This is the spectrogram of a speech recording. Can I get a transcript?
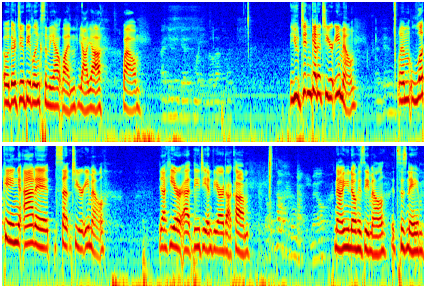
Oh, there do be links in the outline. Yeah, yeah. Wow. You didn't get it to your email. I'm looking at it sent to your email. Yeah, here at thednvr.com. Now you know his email. It's his name.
